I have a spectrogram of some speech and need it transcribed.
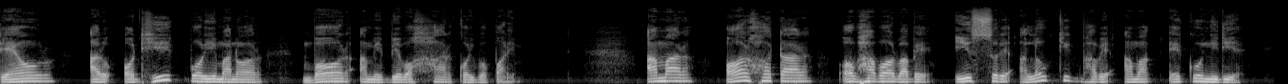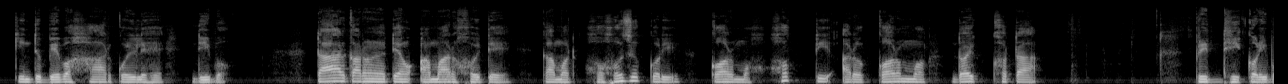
তেওঁৰ আৰু অধিক পৰিমাণৰ বৰ আমি ব্যৱহাৰ কৰিব পাৰিম। আমাৰ অৰ্হতাৰ অভাৱৰ বাবে ঈশ্বৰে আলৌকিকভাৱে আমাক একো নিদিয়ে কিন্তু ব্যৱহাৰ কৰিলেহে দিব। তাৰ কাৰণে তেওঁ আমাৰ সৈতে কামত সহযোগ কৰি কৰ্ম শক্তি আৰু কৰ্ম দক্ষতা বৃদ্ধি কৰিব।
